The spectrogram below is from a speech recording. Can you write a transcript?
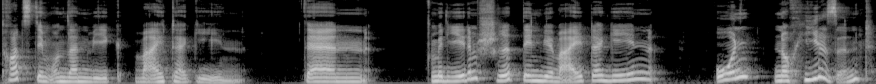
trotzdem unseren Weg weitergehen. Denn mit jedem Schritt, den wir weitergehen und noch hier sind,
